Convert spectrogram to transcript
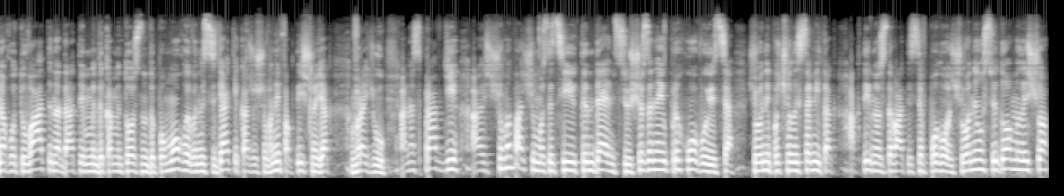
наготувати, надати медикаментозну допомогу. І вони сидять і кажуть, що вони фактично як в раю. А насправді, що ми бачимо за цією тенденцією, що за нею приховується, що вони почали самі так активно здаватися в полон, що вони усвідомили, що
